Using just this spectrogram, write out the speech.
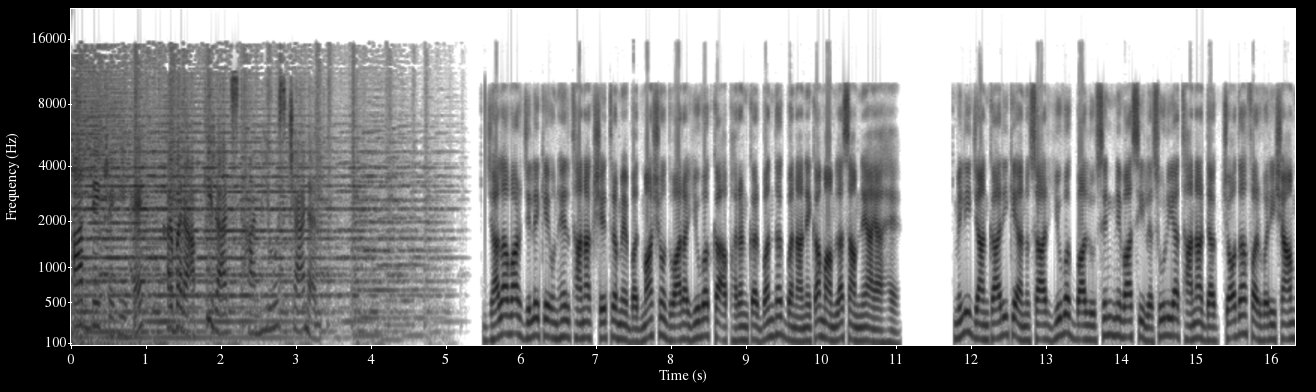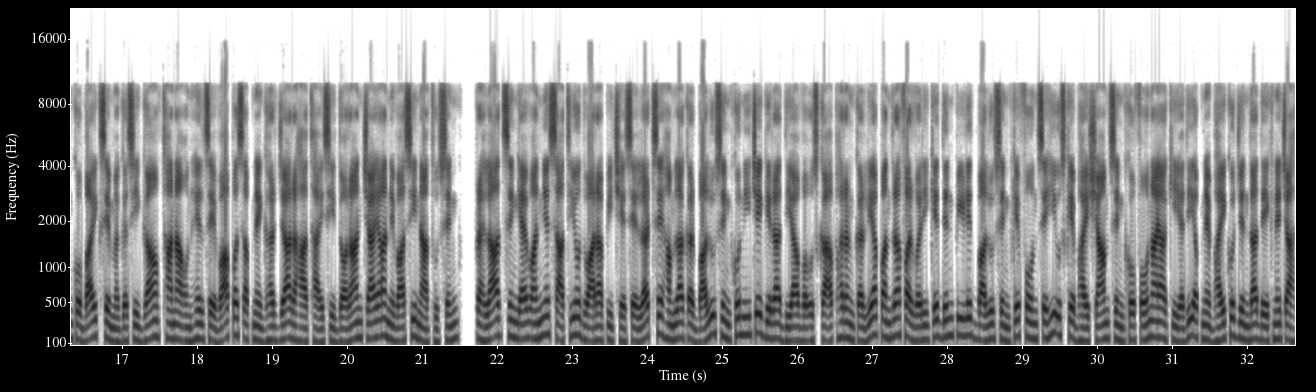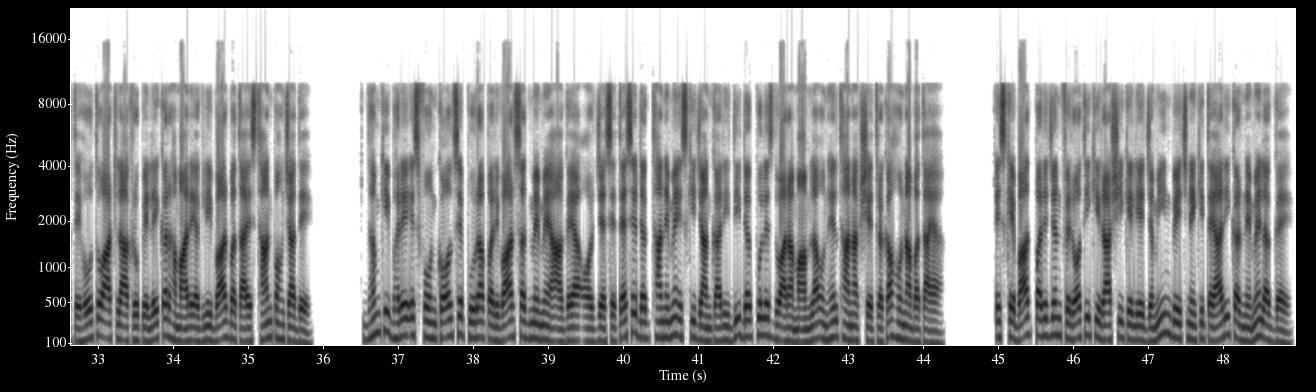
आप देख रहे हैं खबर आपकी राजस्थान न्यूज़ चैनल। झालावाड़ ज़िले के उन्हेल थाना क्षेत्र में बदमाशों द्वारा युवक का अपहरण कर बंधक बनाने का मामला सामने आया है। मिली जानकारी के अनुसार युवक बालू सिंह निवासी लसूरिया थाना डग 14 फरवरी शाम को बाइक से मगसी गाँव थाना उन्हेल से वापस अपने घर जा रहा था। इसी दौरान चाया निवासी नाथू सिंह प्रहलाद सिंह एवं अन्य साथियों द्वारा पीछे से लट से हमला कर बालू सिंह को नीचे गिरा दिया व उसका अपहरण कर लिया। 15 फरवरी के दिन पीड़ित बालू सिंह के फ़ोन से ही उसके भाई श्याम सिंह को फ़ोन आया कि यदि अपने भाई को ज़िंदा देखने चाहते हो तो आठ लाख रुपए लेकर हमारे अगली बार बताए स्थान पहुँचा दे। धमकी भरे इस फ़ोन कॉल से पूरा परिवार सदमे में आ गया और जैसे तैसे डग थाने में इसकी जानकारी दी, डग पुलिस द्वारा मामला उन्हेल थाना क्षेत्र का होना बताया। इसके बाद परिजन फिरौती की राशि के लिए ज़मीन बेचने की तैयारी करने में लग गए।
